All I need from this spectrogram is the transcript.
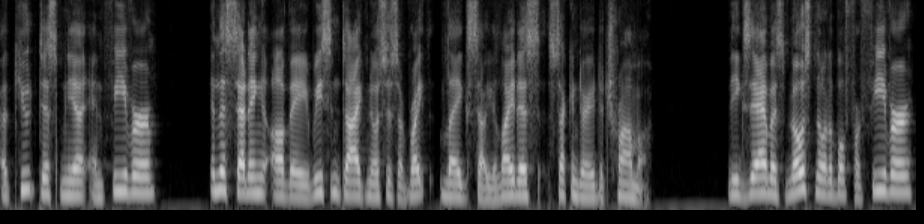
acute dyspnea and fever, in the setting of a recent diagnosis of right leg cellulitis secondary to trauma. The exam is most notable for fever,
